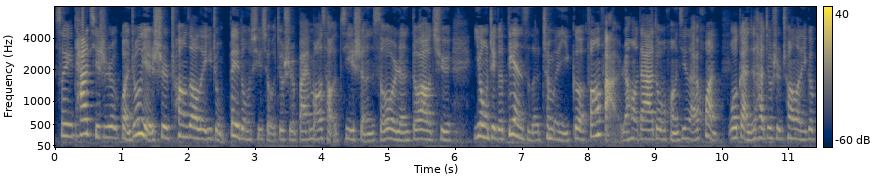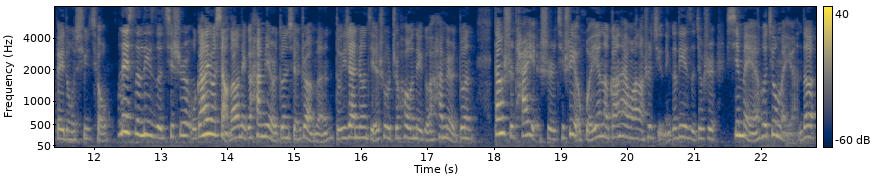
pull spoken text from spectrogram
所以他其实管仲也是创造了一种被动需求，就是白茅草祭神，所有人都要去用这个垫子的这么一个方法，然后大家都用黄金来换。我感觉他就是创造了一个被动需求。类似的例子，其实我刚才又想到那个汉密尔顿旋转门，独立战争结束之后，那个汉密尔顿当时他也是，其实也回应了刚才王老师举那个例子，就是新美元和旧美。元的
